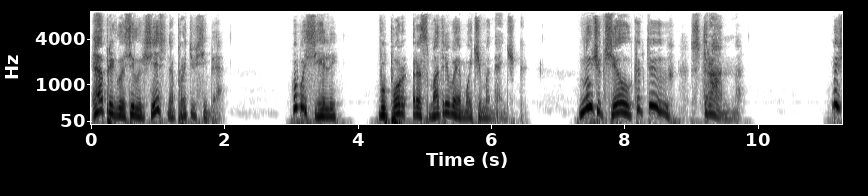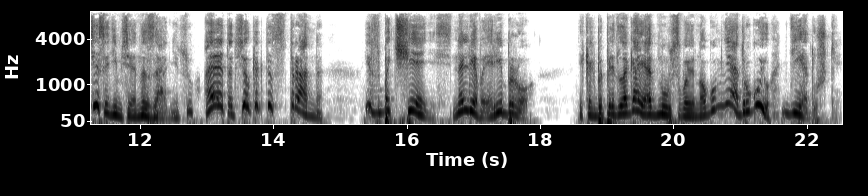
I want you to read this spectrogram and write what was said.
Я пригласил их сесть напротив себя. Оба сели, в упор рассматривая мой чемоданчик. Внучек сел как-то странно. Мы все садимся на задницу, а этот сел как-то странно, избоченясь на левое ребро и как бы предлагая одну свою ногу мне, а другую — дедушке.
